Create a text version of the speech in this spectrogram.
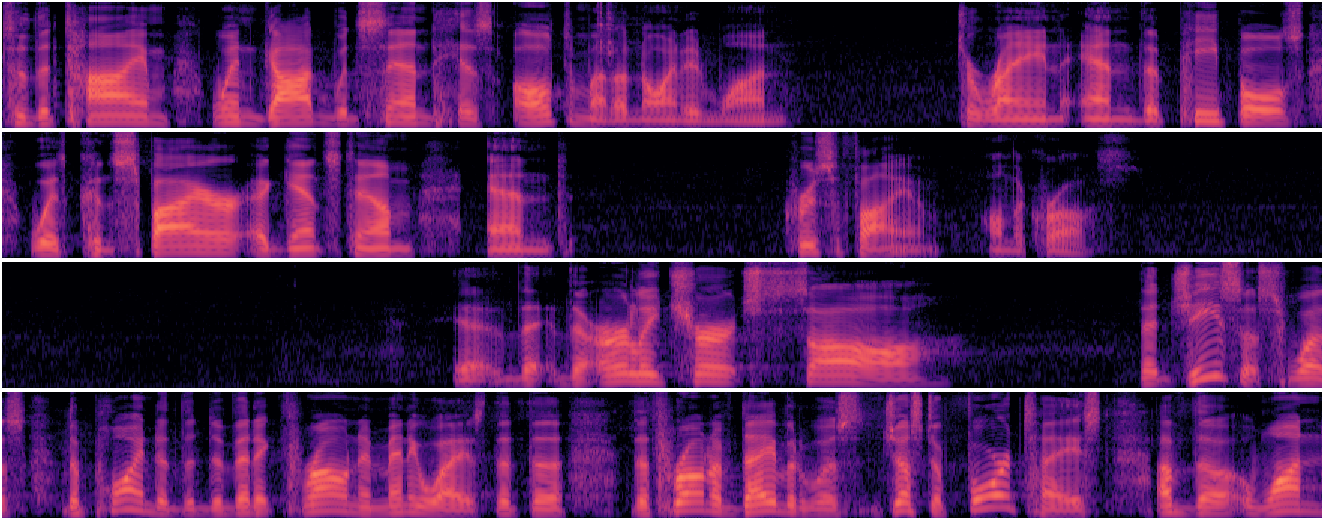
to the time when God would send his ultimate anointed one to reign, and the peoples would conspire against him and crucify him on the cross. The, the early church saw that Jesus was the point of the Davidic throne in many ways, that the, the throne of David was just a foretaste of the one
